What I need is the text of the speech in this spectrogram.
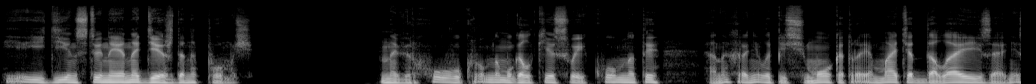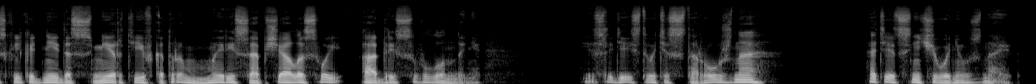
ее единственная надежда на помощь. Наверху, в укромном уголке своей комнаты, она хранила письмо, которое мать отдала ей за несколько дней до смерти, и в котором Мэри сообщала свой адрес в Лондоне. Если действовать осторожно, отец ничего не узнает.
